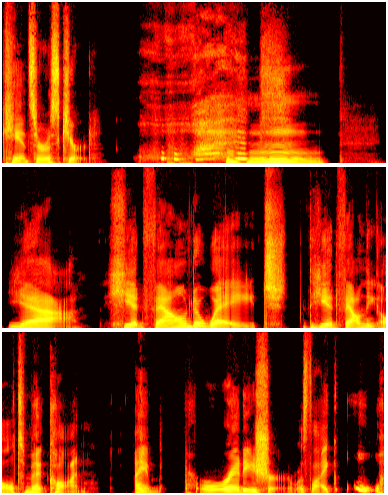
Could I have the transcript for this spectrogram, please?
Cancer is cured. What? Mhm. Yeah. He had found a way to, he had found the ultimate con. I am pretty sure it was like, oh,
